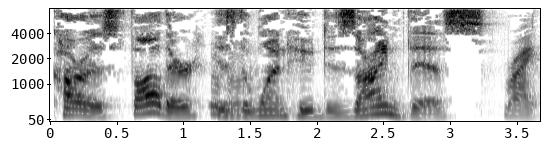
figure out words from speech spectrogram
Kara's father Mm-hmm. is the one who designed this Right.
